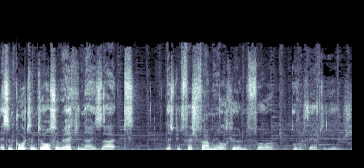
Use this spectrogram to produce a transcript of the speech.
It's important to also recognise that there's been fish farming in Hourn for over 30 years.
